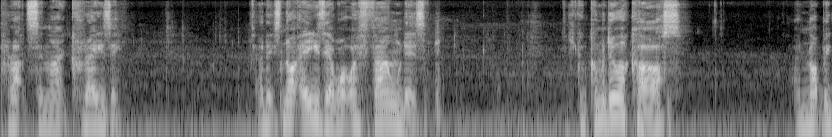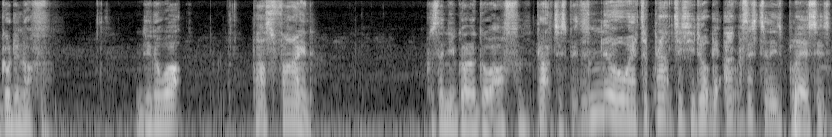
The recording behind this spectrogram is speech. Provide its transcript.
practicing like crazy. And it's not easy. What we've found is you can come and do a course and not be good enough. And you know what? That's fine. Because then you've got to go off and practice. But there's nowhere to practice. You don't get access to these places.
